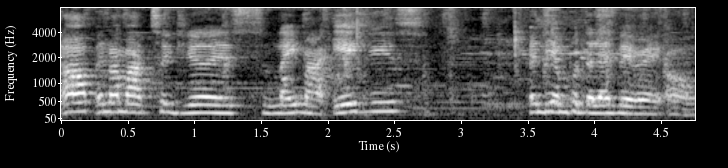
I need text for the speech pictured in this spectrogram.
Off and I'm about to just lay my edges and then put the last band on.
